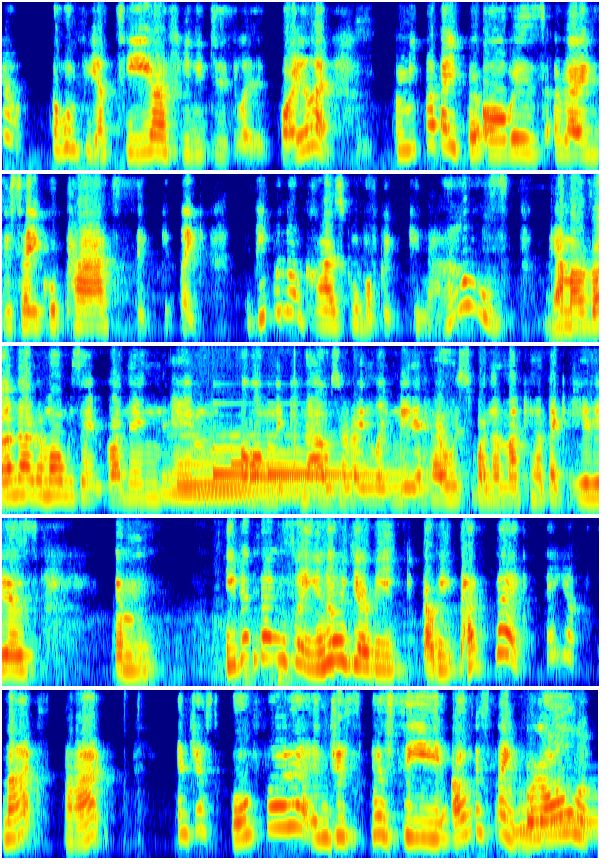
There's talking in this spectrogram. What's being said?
you know, go home for your tea or if you need to like, the toilet. And me and my bike were always around the cycle paths. Like, the people know in Glasgow, we've got canals. I'm a runner. I'm always out running um, along the canals around like Mary Hills, one of my kind of big areas. Um, even things like, you know, your wee, a wee picnic, get your snacks packed and just go for it and just to see. I always think we're all,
